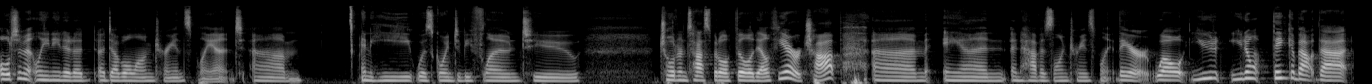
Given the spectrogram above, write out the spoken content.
ultimately needed a, a double lung transplant. Um, and he was going to be flown to Children's Hospital of Philadelphia or CHOP um, and and have his lung transplant there. Well, you you don't think about that.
